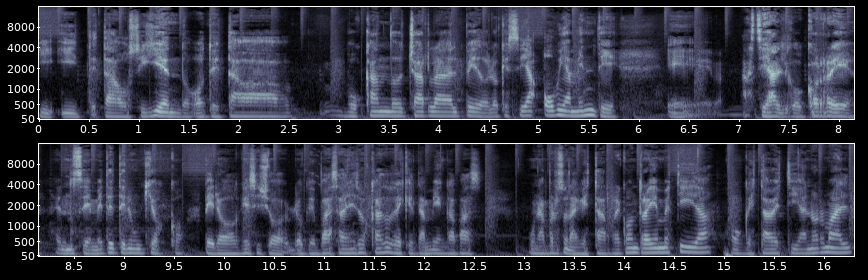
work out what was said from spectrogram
y, y te está o siguiendo o te está buscando charla al pedo, lo que sea, obviamente eh, hace algo, corre, no sé, metete en un kiosco. Pero qué sé yo, lo que pasa en esos casos es que también capaz una persona que está recontra bien vestida o que está vestida normal,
